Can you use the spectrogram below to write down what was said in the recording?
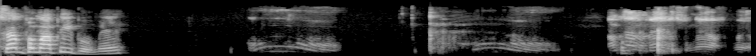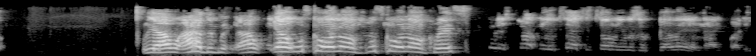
Something for my people, man. Ooh. Ooh. I'm kind of mad at you now, real. Yeah, I, I had to. I, yo, what's going on? What's going on, Chris? Have dropped me a text and told me it was a Bel Air night, buddy.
